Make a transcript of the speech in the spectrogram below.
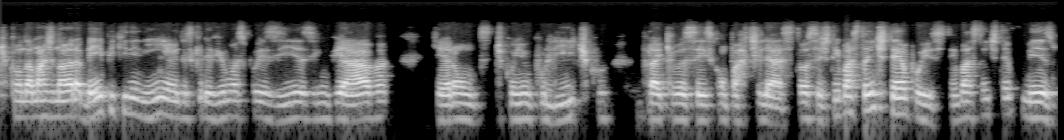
De quando a Marginal era bem pequenininha, eu ainda escrevia umas poesias e enviava, que eram de cunho político, para que vocês compartilhassem. Então, ou seja, tem bastante tempo isso, tem bastante tempo mesmo.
